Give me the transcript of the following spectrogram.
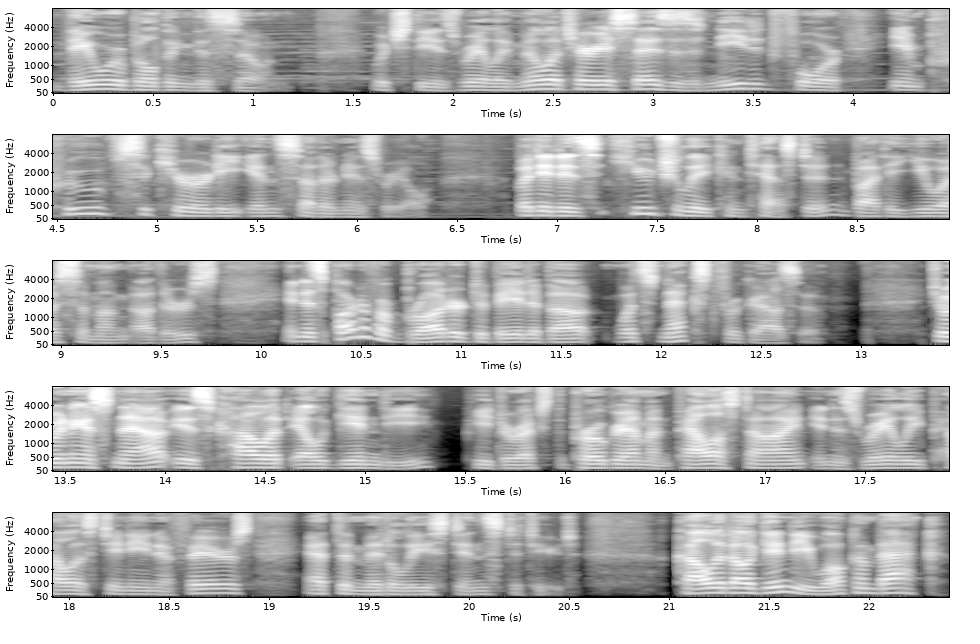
they were building this zone, which the Israeli military says is needed for improved security in southern Israel. But it is hugely contested by the U.S., among others, and is part of a broader debate about what's next for Gaza. Joining us now is Khaled Elgindy. He directs the program on Palestine and Israeli Palestinian affairs at the Middle East Institute. Khaled Elgindy, welcome back.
